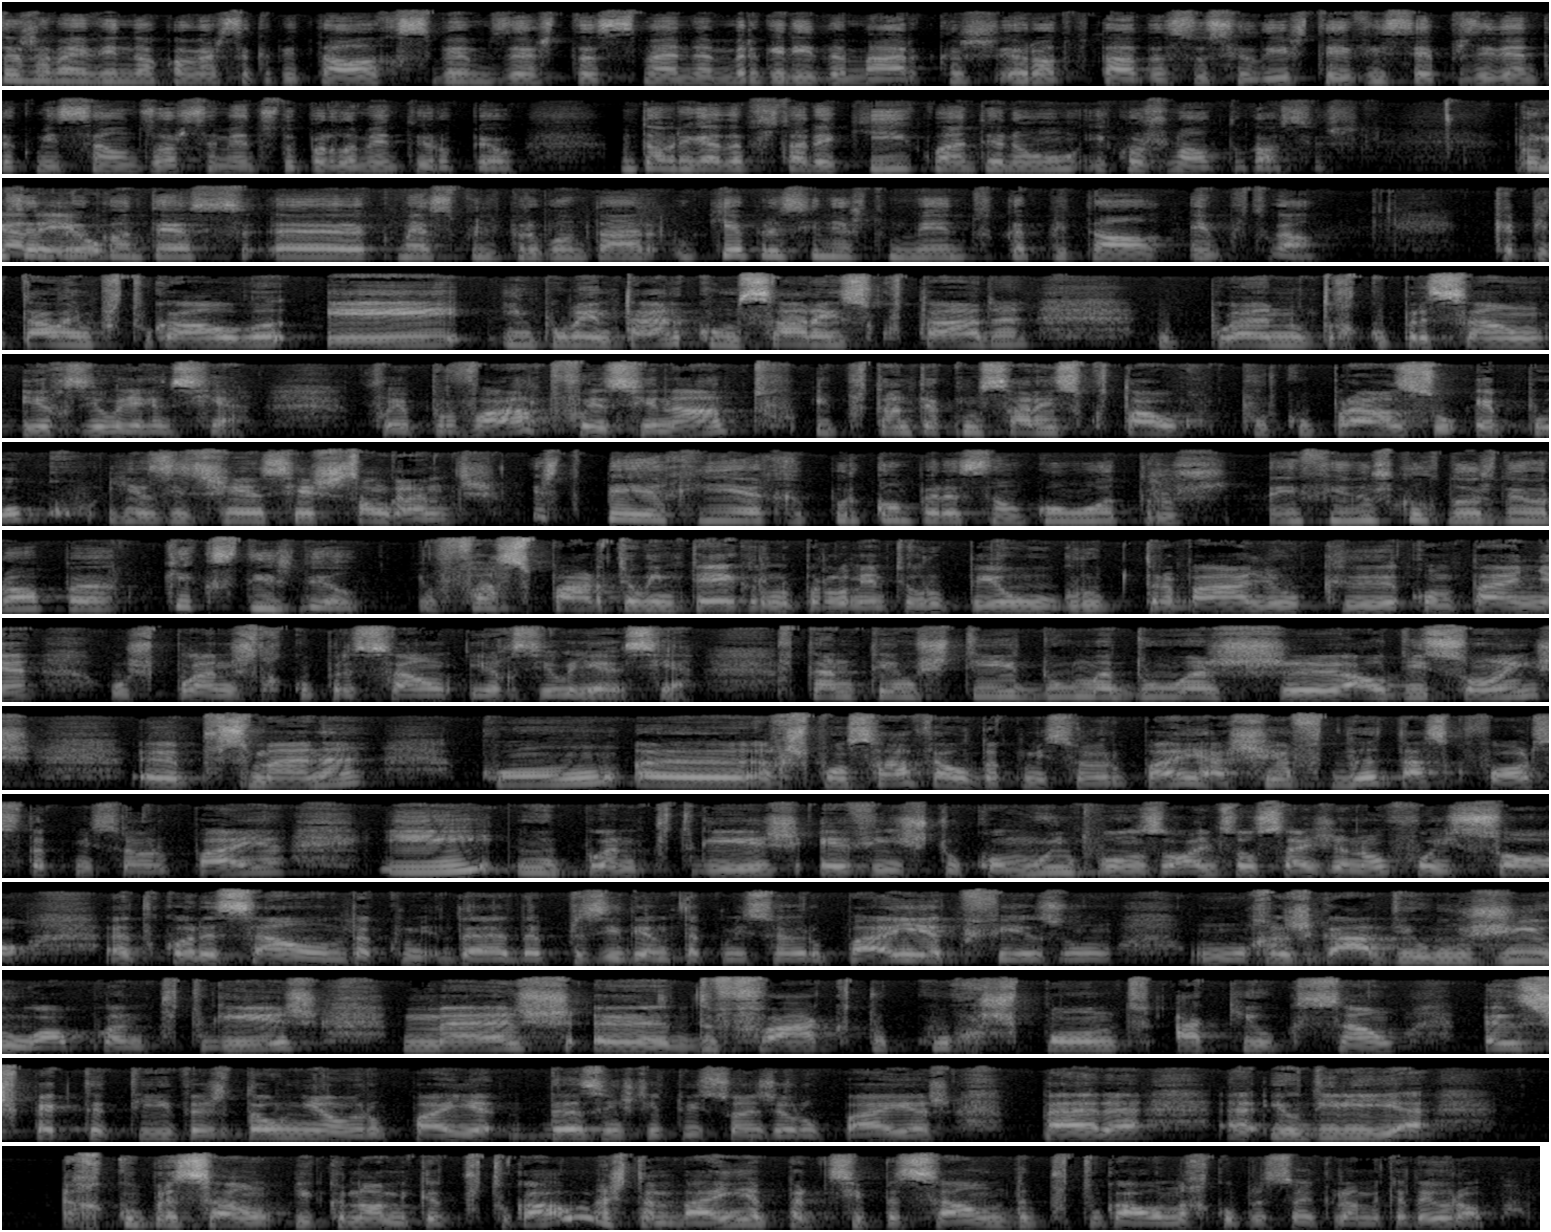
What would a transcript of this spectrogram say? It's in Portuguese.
Seja bem-vindo à Conversa Capital. Recebemos esta semana Margarida Marques, eurodeputada socialista e vice-presidente da Comissão dos Orçamentos do Parlamento Europeu. Muito obrigada por estar aqui com a Antena 1 e com o Jornal de Negócios. Como Obrigada sempre eu. acontece, eh, começo por lhe perguntar o que é para si neste momento capital em Portugal? Capital em Portugal é implementar, começar a executar o plano de recuperação e resiliência. Foi aprovado, foi assinado e, portanto, é começar a executá-lo, porque o prazo é pouco e as exigências são grandes. Este PRR, por comparação com outros, enfim, nos corredores da Europa, o que é que se diz dele? Eu faço parte, eu integro no Parlamento Europeu o grupo de trabalho que acompanha os planos de recuperação e resiliência. Portanto, temos tido uma, duas eh, audições eh, por semana com eh, a responsável da Comissão Europeia, a chefe da Task Force da Comissão Europeia, e o plano português é visto com muito bons olhos, ou seja, não foi só a declaração da, da- da Presidente da Comissão Europeia, que fez um, um rasgado elogio ao plano português, mas, de facto, corresponde àquilo que são as expectativas da União Europeia, das instituições europeias, para, eh, eu diria, a recuperação económica de Portugal, mas também a participação de Portugal na recuperação económica da Europa.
